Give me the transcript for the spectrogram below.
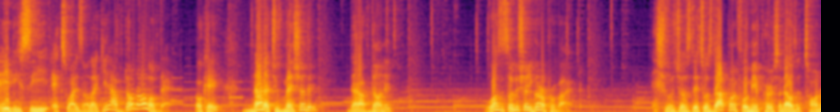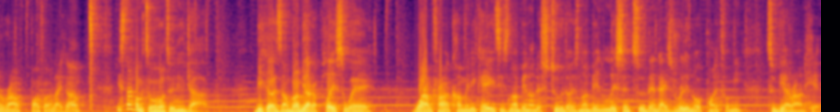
ABC, XY? I'm like, Yeah, I've done all of that. Okay. Now that you've mentioned it, that I've done it, what's the solution you're gonna provide? And she was just there. It was that point for me personally, that was a turnaround point for me, like, um, it's time for me to move on to a new job because I'm going to be at a place where what I'm trying to communicate is not being understood or is not being listened to, then there is really no point for me to be around here.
